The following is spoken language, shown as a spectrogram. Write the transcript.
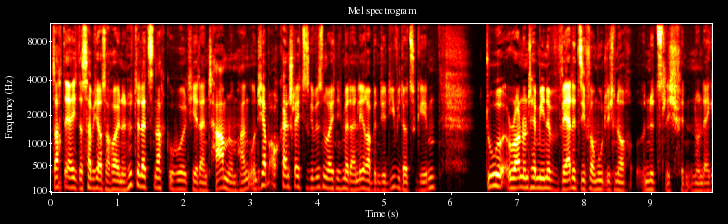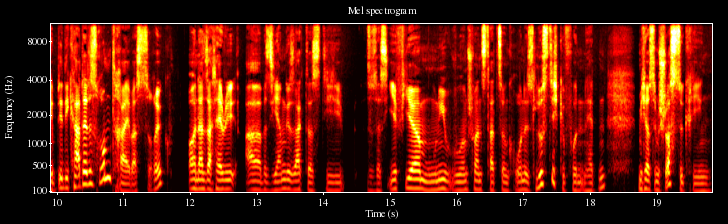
sagt er, das habe ich aus der heulenden Hütte letzte Nacht geholt, hier dein Tarnumhang. Und ich habe auch kein schlechtes Gewissen, weil ich nicht mehr dein Lehrer bin, dir die wiederzugeben. Du, Ron und Hermine, werdet sie vermutlich noch nützlich finden. Und er gibt dir die Karte des Rumtreibers zurück. Und dann sagt Harry, aber sie haben gesagt, dass die, also dass ihr vier, Muni, Wurmschwanz, Tatze und Krone, es lustig gefunden hätten, mich aus dem Schloss zu kriegen.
